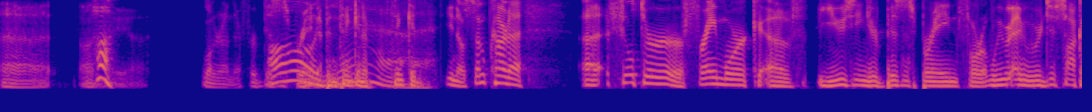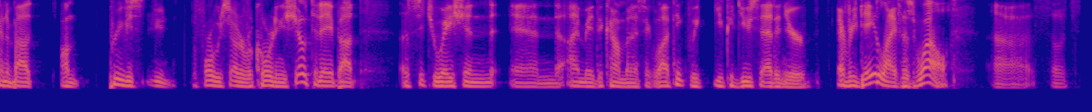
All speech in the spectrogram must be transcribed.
Uh, on Huh. uh, one around there for business Oh, brain. I've been thinking of thinking, you know, some kind of uh, filter or framework of using your business brain for. We were, I mean, we were just talking about on previous before we started recording the show today about a situation, and I made the comment. I said, "Well, I think we you could use that in your everyday life as well." Uh, so it's.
